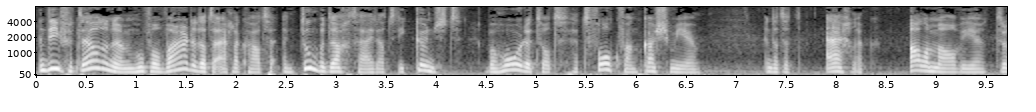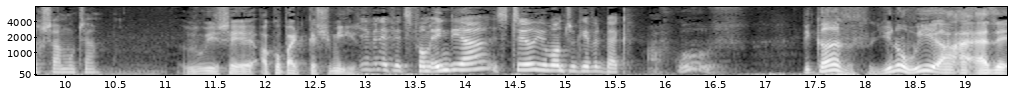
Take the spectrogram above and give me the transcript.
En die vertelde hem hoeveel waarde dat eigenlijk had. En toen bedacht hij dat die kunst behoorde tot het volk van Kashmir. En dat het eigenlijk allemaal weer terug zou moeten. We say occupied Kashmir. Even if it's from India, still you want to give it back. Of course. Because you know we are as a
